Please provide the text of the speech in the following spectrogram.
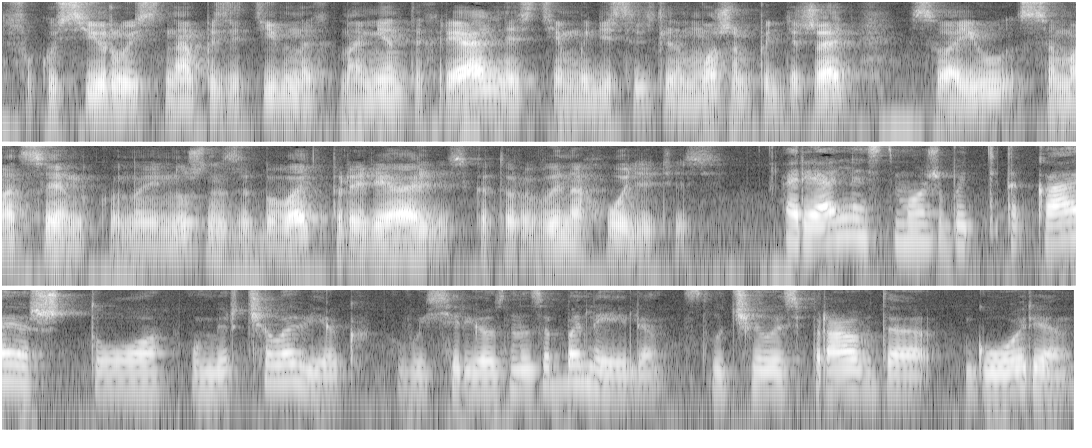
Фокусируясь на позитивных моментах реальности, мы действительно можем поддержать свою самооценку, но и нужно забывать про реальность, в которой вы находитесь. А реальность может быть такая, что умер человек, вы серьезно заболели, случилось, правда, горе,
